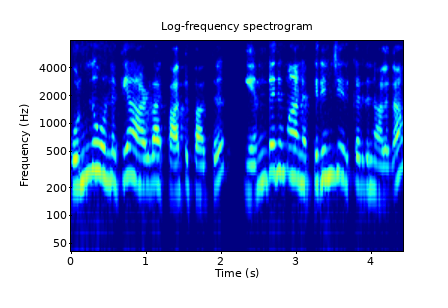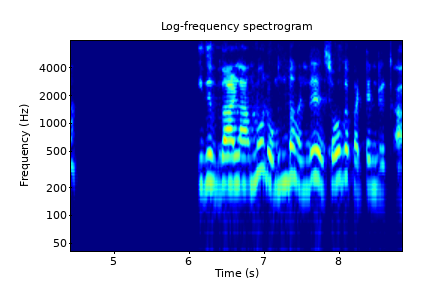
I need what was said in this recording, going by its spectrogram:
ஒண்ணு ஒண்ணுத்தையும் ஆழ்வார் பார்த்து பார்த்து எம்பெருமான பிரிஞ்சு இருக்கிறதுனாலதான் இது வாழாமும் ரொம்ப வந்து சோகப்பட்டுன்னு இருக்கா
